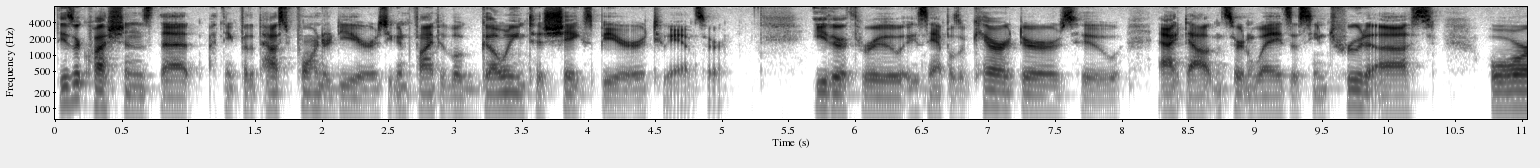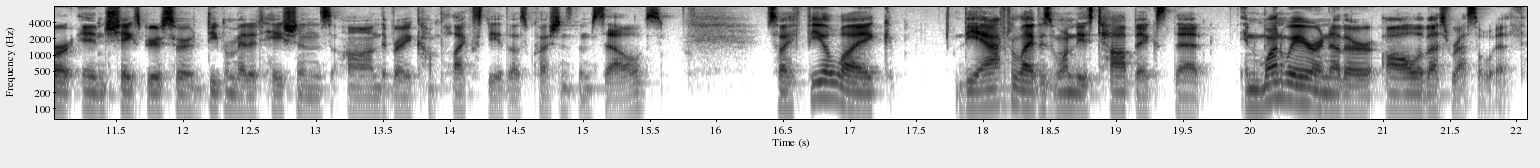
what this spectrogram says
These are questions that I think for the past 400 years, you can find people going to Shakespeare to answer, either through examples of characters who act out in certain ways that seem true to us, or in Shakespeare's sort of deeper meditations on the very complexity of those questions themselves. So I feel like the afterlife is one of these topics that in one way or another, all of us wrestle with.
